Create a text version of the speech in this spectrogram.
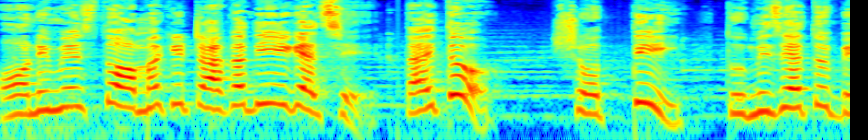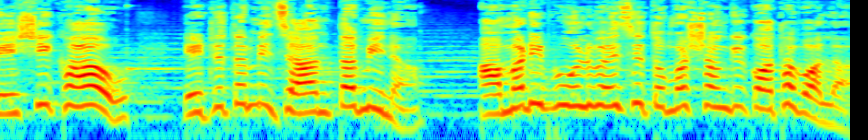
অনিমেষ তো আমাকে টাকা দিয়ে গেছে, তাই তো? সত্যি? তুমি যে এত বেশি খাও, এটা তো আমি জানতামই না। আমারই ভুল হয়েছে তোমার সঙ্গে কথা বলা।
